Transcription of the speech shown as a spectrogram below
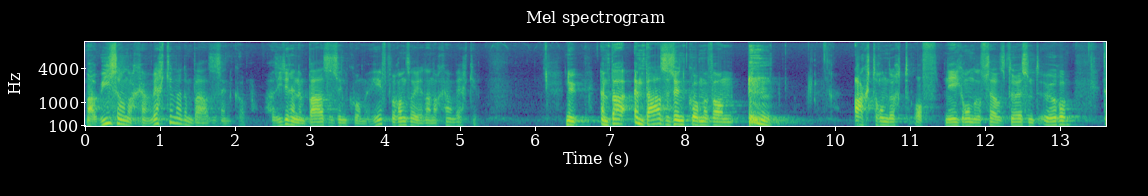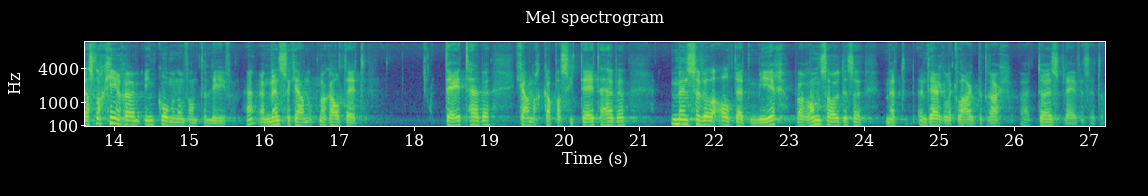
maar wie zou nog gaan werken met een basisinkomen? Als iedereen een basisinkomen heeft, waarom zou je dan nog gaan werken? Nu, een, een basisinkomen van 800 of 900 of zelfs 1000 euro, dat is nog geen ruim inkomen om van te leven. En mensen gaan ook nog altijd tijd hebben, gaan nog capaciteiten hebben. Mensen willen altijd meer. Waarom zouden ze met een dergelijk laag bedrag eh, thuis blijven zitten?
